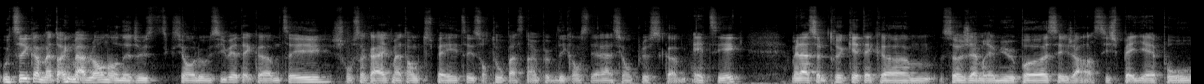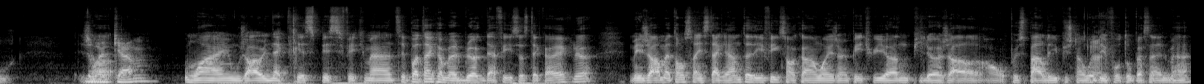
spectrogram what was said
Ou tu sais, comme mettons avec ma blonde, on a déjà eu cette discussion là aussi, puis elle était comme, tu sais, je trouve ça correct, mettons que tu payes, tu sais, surtout parce que c'est un peu des considérations plus comme éthiques. Mais la seule truc qui était comme, ça j'aimerais mieux pas, c'est genre si je payais pour. Genre, webcam. Ouais, ou genre une actrice spécifiquement. Tu sais, pas tant comme le blog de la fille, ça c'était correct là. Mais genre, mettons sur Instagram, t'as des filles qui sont comme, ouais, j'ai un Patreon, puis là, genre, on peut se parler, puis je t'envoie Ouais. des photos personnellement.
